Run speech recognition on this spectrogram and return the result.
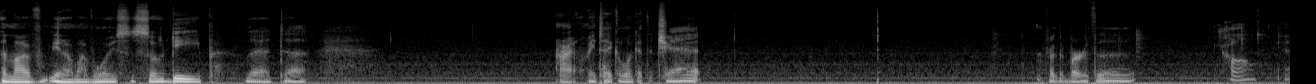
And my, you know, my voice is so deep that, uh, Alright, let me take a look at the chat. For the Bertha. Call, yeah.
